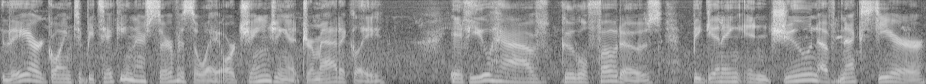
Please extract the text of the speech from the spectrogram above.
they are going to be taking their service away or changing it dramatically. If you have Google Photos beginning in June of next year,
